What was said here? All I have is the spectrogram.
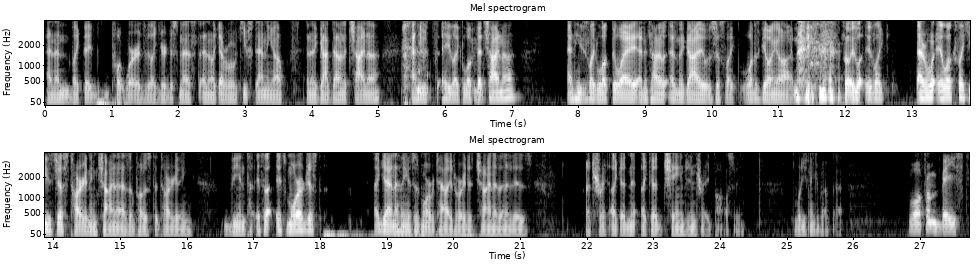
and then like they'd put words, be like you're dismissed, and then, like everyone would keep standing up, and they got down to China, and he would he like looked at China. And he just like looked away, and China, and the guy was just like, "What is going on?" so it, it like everyone, it looks like he's just targeting China as opposed to targeting the entire. It's a, it's more of just again. I think it's just more retaliatory to China than it is a trade like a like a change in trade policy. What do you think about that? Well, from based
